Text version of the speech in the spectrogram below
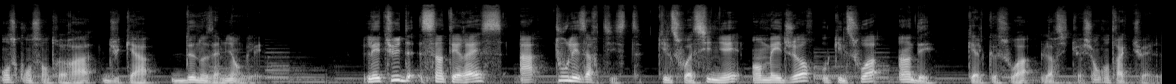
on se concentrera du cas de nos amis anglais. L'étude s'intéresse à tous les artistes, qu'ils soient signés en major ou qu'ils soient indés, quelle que soit leur situation contractuelle.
